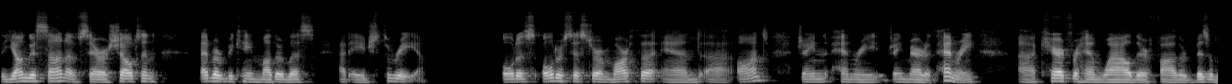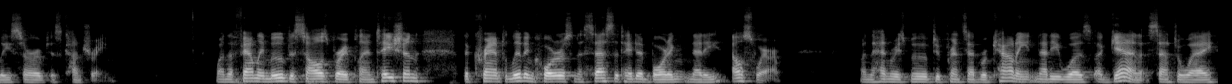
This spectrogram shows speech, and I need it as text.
The youngest son of Sarah Shelton, Edward became motherless at age three. Oldest older sister Martha and uh, aunt Jane Henry Jane Meredith Henry uh, cared for him while their father busily served his country. When the family moved to Salisbury Plantation, the cramped living quarters necessitated boarding Neddy elsewhere. When the Henrys moved to Prince Edward County, Neddy was again sent away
